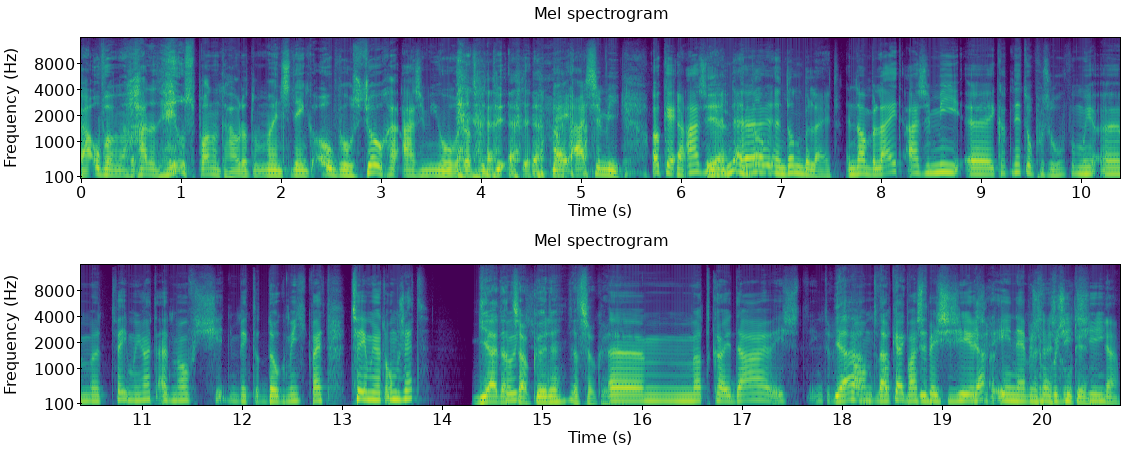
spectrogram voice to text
Ja, of we gaan het heel spannend houden. Dat mensen denken, oh, ik wil zo graag ASMI horen. Dat we de, de- nee, ASMI. Oké, Ja, ASMI. ja. en, dan, eh, en dan beleid. En dan beleid. ASMI, eh, ik had net opgezocht. Hoeveel miljoen, eh, 2 miljard uit mijn hoofd. Shit, dan ben ik dat documentje kwijt. 2 miljard omzet. Ja, dat zoiets. zou kunnen. Dat zou kunnen. Ehm, wat kan je daar? Is het interessant? nou, wat, kijk, waar specialiseren ja, ze zich in? Hebben ze een positie? Ja.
